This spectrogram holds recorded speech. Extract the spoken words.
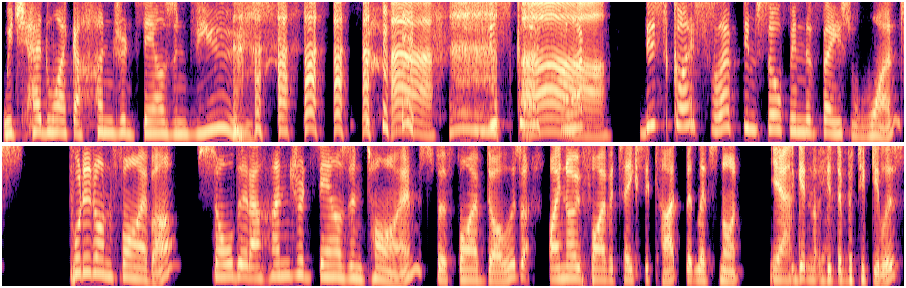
Which had like a hundred thousand views. This guy Ah. this guy slapped himself in the face once, put it on Fiverr, sold it a hundred thousand times for five dollars. I know Fiverr takes a cut, but let's not Yeah. to get get the particulars.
